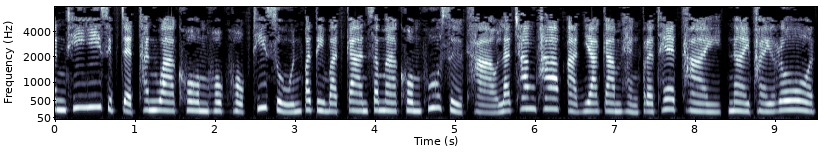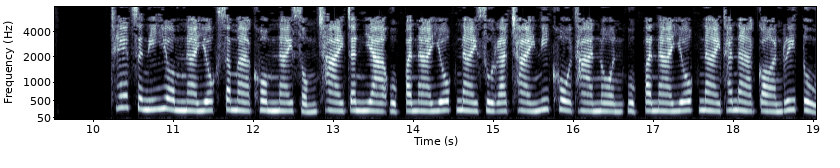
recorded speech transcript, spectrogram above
ันที่ 27 ธันวาคม 66 ที่ศูนย์ปฏิบัติการสมาคมผู้สื่อข่าวและช่างภาพอาชญากรรมแห่งประเทศไทย นายไพโรธเทพนิยมนายกสมาคมนายสมชายจัญญาอุปนายกนายสุรชัยนิโคทานนท์อุปนายกนายธนากรริตุ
